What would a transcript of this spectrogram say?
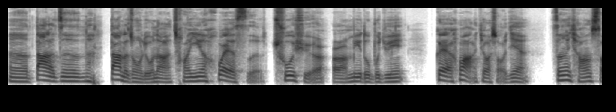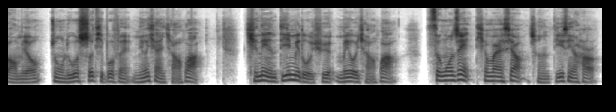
嗯，大的大的肿瘤呢，常因坏死、出血而密度不均，钙化较少见。增强扫描，肿瘤实体部分明显强化，其内低密度区没有强化。磁共振 T1 项呈低信号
